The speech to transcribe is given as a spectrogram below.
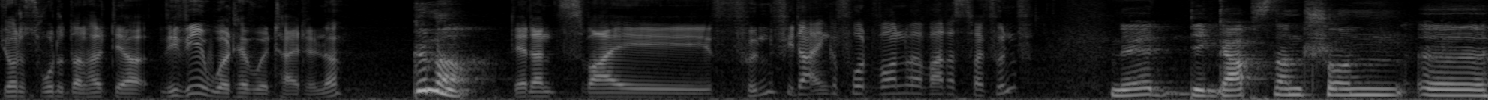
Ja, das wurde dann halt der WWE World Heavyweight Title, ne? Genau. Der dann 2.5 wieder eingeführt worden war. War das 2.5? Ne, den gab's dann schon, äh,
